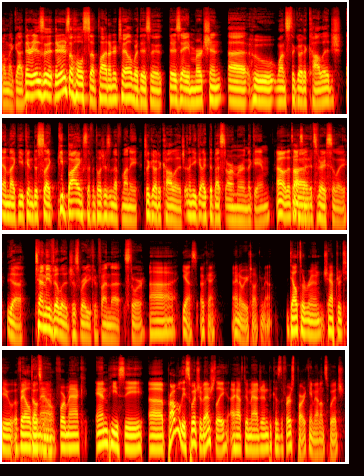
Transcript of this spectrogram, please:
Oh my god, there is a there is a whole subplot Undertale where there's a there's a merchant uh who wants to go to college and like you can just like keep buying stuff until she has enough money to go to college and then you get like the best armor in the game. Oh, that's Uh, awesome. it's very silly. Yeah. Temmie Village is where you can find that store. Uh, yes. Okay. I know what you're talking about. Deltarune Chapter 2 available Deltarune. now for Mac and PC. Uh, probably Switch eventually, I have to imagine, because the first part came out on Switch.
